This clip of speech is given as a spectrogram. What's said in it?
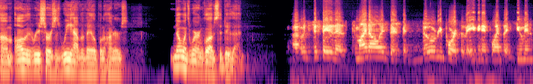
Um, all the resources we have available to hunters no one's wearing gloves to do that. I was just stated as, to my knowledge, there's been no reports of avian influenza in humans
